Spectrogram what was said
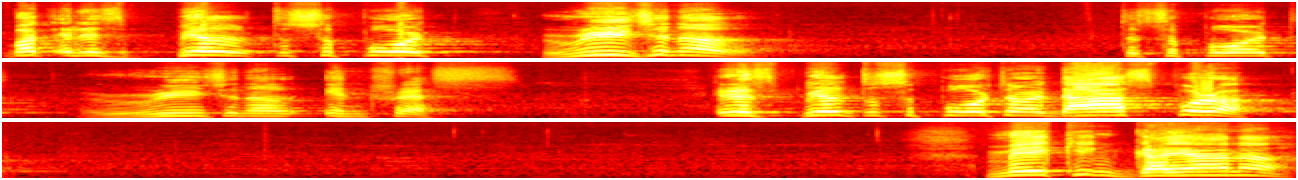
but it is built to support regional, to support regional interests. It is built to support our diaspora. making Guyana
